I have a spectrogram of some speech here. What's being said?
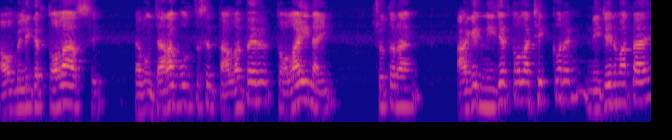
আওয়ামী লীগের তলা আছে এবং যারা বলতেছেন তালাতের তলাই নাই, সুতরাং আগে নিজের তলা ঠিক করেন, নিজের মাথায়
